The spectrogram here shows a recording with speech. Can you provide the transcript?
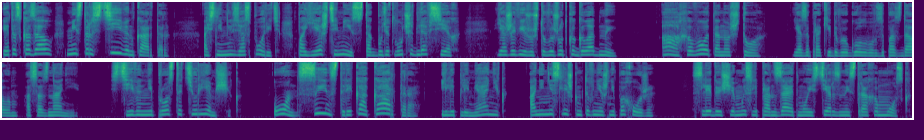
«Это сказал мистер Стивен Картер. А с ним нельзя спорить. Поешьте, мисс, так будет лучше для всех. Я же вижу, что вы жутко голодны». «Ах, вот оно что!» Я запрокидываю голову в запоздалом осознании. Стивен не просто тюремщик. Он сын старика Картера или племянник. Они не слишком-то внешне похожи. Следующая мысль пронзает мой истерзанный страхом мозг.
